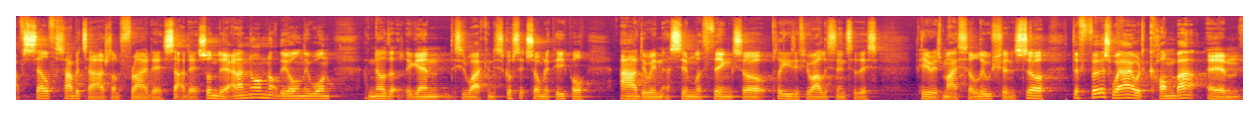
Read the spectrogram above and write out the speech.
I've self sabotaged on Friday, Saturday, Sunday, and I know I'm not the only one. I know that again, this is why I can discuss it. So many people are doing a similar thing. So please, if you are listening to this, here is my solution. So the first way I would combat um,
